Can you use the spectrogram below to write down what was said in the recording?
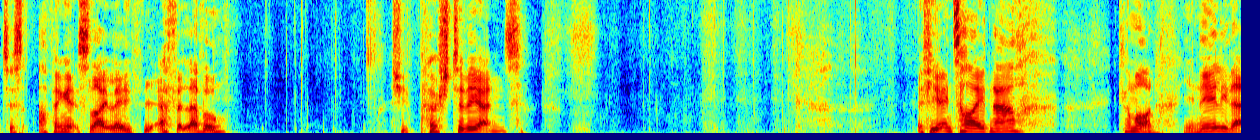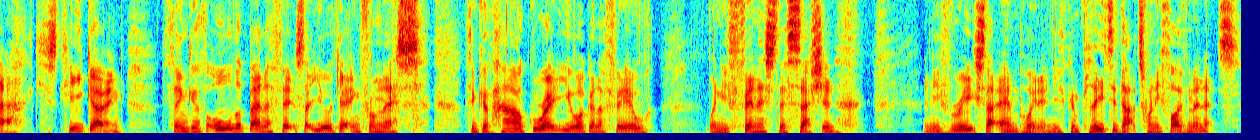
Just upping it slightly, the effort level, as you push to the end. If you're getting tired now, come on, you're nearly there. Just keep going. Think of all the benefits that you're getting from this. Think of how great you are going to feel when you finish this session and you've reached that endpoint and you've completed that 25 minutes.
